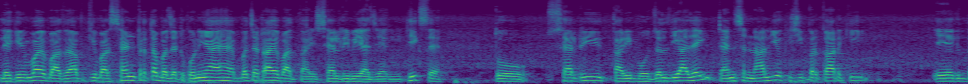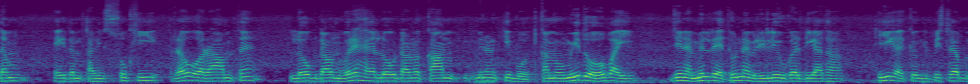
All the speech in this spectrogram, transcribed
लेकिन वही बात है, आपकी बार सेंटर तक बजट को नहीं आया है। बजट आए बात तारी सैलरी भी आ जाएगी, ठीक से? तो सैलरी तारी बहुत जल्दी आ जाएगी टेंशन ना लियो किसी प्रकार की। एकदम एकदम तभी सुखी रहो आराम से। लॉकडाउन हो रहा है लॉकडाउन में काम मिलने की बहुत कम उम्मीद हो भाई। जिन्हें मिल रहे थे, उन्हें रिलीव कर दिया था। ठीक है, क्योंकि पिछले अब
